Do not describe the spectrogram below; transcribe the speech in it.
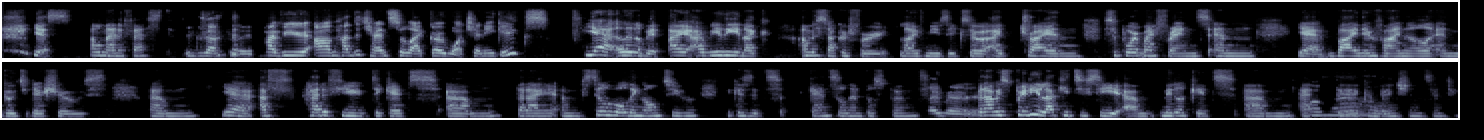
yes, I'll manifest. exactly. Have you um had the chance to like go watch any gigs? Yeah, a little bit. I, I really like I'm a sucker for live music, so I try and support my friends and yeah, buy their vinyl and go to their shows. Um, yeah, I've had a few tickets um, that I am still holding on to because it's cancelled and postponed. I know. But I was pretty lucky to see um, Middle Kids um, at Oh, the convention center.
